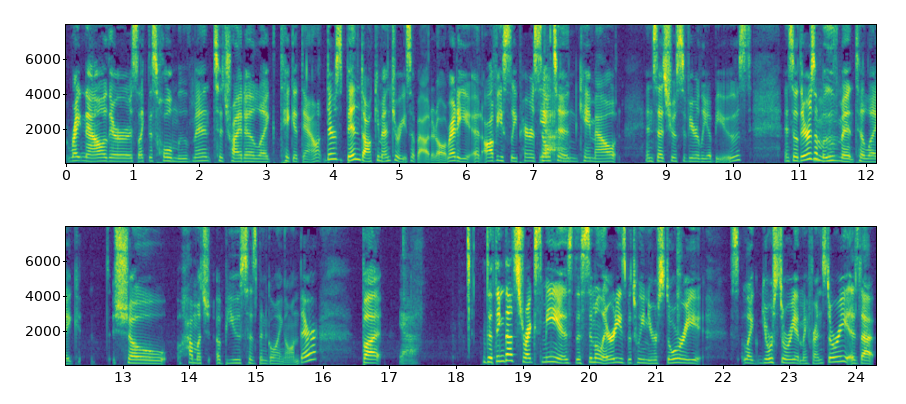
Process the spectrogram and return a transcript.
Right now, there's like this whole movement to try to like take it down. There's been documentaries about it already, and obviously Paris Yeah. Hilton came out and said she was severely abused, and so there's a Mm-hmm. movement to like show how much abuse has been going on there. But yeah. The thing that strikes me is the similarities between your story like your story and my friend's story is that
